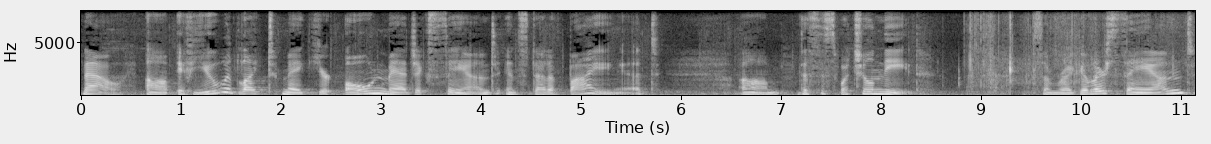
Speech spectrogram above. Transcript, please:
Now, uh, if you would like to make your own magic sand instead of buying it, um, this is what you'll need. Some regular sand,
